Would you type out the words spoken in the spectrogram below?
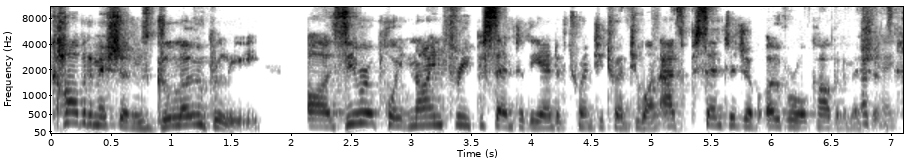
carbon emissions globally are 0.93% at the end of 2021 okay. as percentage of overall carbon emissions. Okay.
